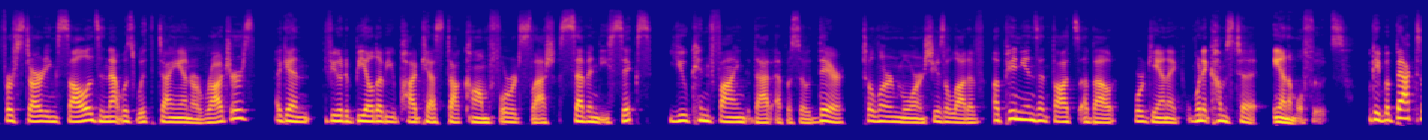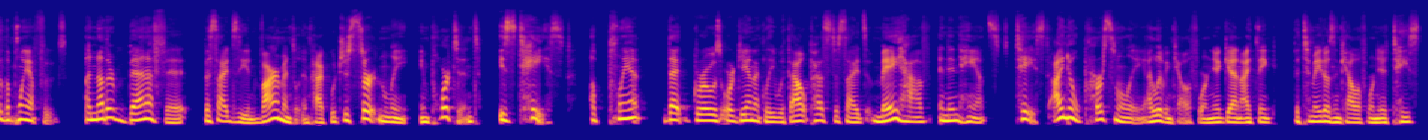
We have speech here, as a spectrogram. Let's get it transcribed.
for Starting Solids. And that was with Diana Rodgers. Again, if you go to blwpodcast.com forward slash 76, you can find that episode there to learn more. And she has a lot of opinions and thoughts about organic when it comes to animal foods. Okay, but back to the plant foods. Another benefit, besides the environmental impact, which is certainly important, is taste. A plant that grows organically without pesticides may have an enhanced taste. I know personally, I live in California. Again, I think the tomatoes in California taste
